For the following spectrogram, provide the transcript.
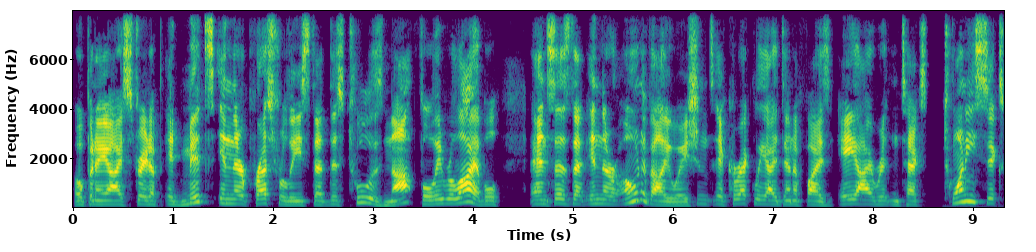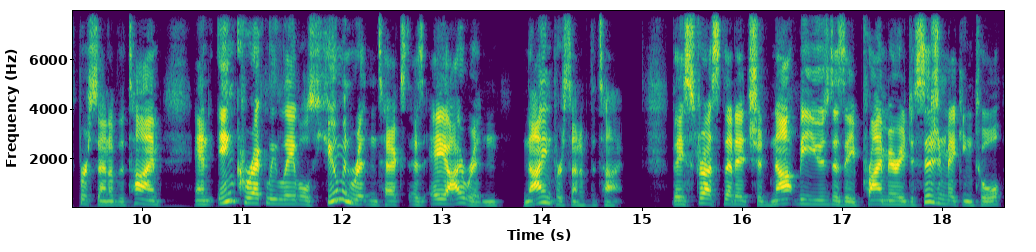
OpenAI straight up admits in their press release that this tool is not fully reliable and says that in their own evaluations, it correctly identifies AI written text 26% of the time and incorrectly labels human written text as AI written 9% of the time. They stress that it should not be used as a primary decision making tool,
